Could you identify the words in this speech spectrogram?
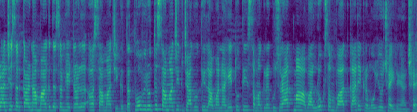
રાજ્ય સરકારના માર્ગદર્શન હેઠળ અસામાજિક તત્વો વિરુદ્ધ સામાજિક જાગૃતિ લાવવાના હેતુથી સમગ્ર ગુજરાતમાં આવા લોકસંવાદ કાર્યક્રમો યોજાઈ રહ્યા છે.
